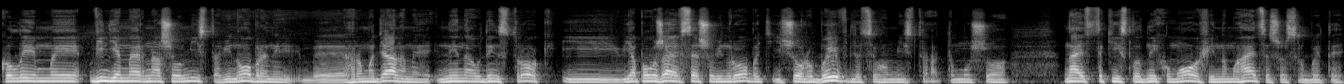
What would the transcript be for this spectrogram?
коли ми, він є мер нашого міста, він обраний е, громадянами не на один строк. І я поважаю все, що він робить і що робив для цього міста, тому що навіть в таких складних умовах він намагається щось робити.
